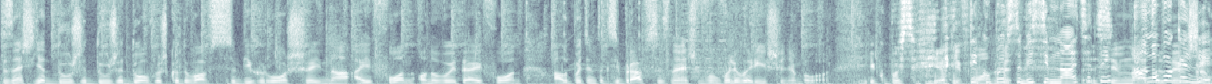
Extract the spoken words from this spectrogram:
Ти знаєш, я дуже дуже довго шкодував собі грошей на айфон, оновити айфон, але потім так зібрався. Знаєш, вольове рішення було. І купив собі айфон. Ти купив собі 17-й? 17-й А ну покажи.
